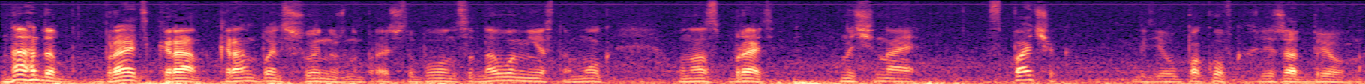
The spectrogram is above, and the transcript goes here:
надо брать кран. Кран большой нужно брать, чтобы он с одного места мог у нас брать, начиная с пачек, где в упаковках лежат бревна,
